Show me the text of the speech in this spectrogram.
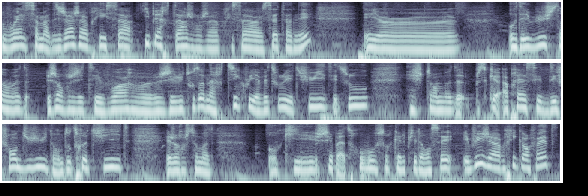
ouais, ça m'a déjà j'ai appris ça hyper tard, genre j'ai appris ça euh, cette année. Et euh, au début, j'étais en mode, genre j'étais voir, euh, j'ai lu tout un article où il y avait tous les tweets et tout, et j'étais en mode, parce qu'après elle s'est défendue dans d'autres tweets, et genre j'étais en mode, ok, je sais pas trop sur quel pied danser. Et puis j'ai appris qu'en fait,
